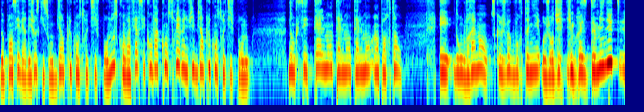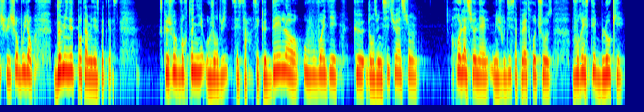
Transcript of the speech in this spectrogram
nos pensées vers des choses qui sont bien plus constructives pour nous, ce qu'on va faire, c'est qu'on va construire une vie bien plus constructive pour nous. Donc c'est tellement, tellement, tellement important. Et donc vraiment, ce que je veux que vous reteniez aujourd'hui, il me reste deux minutes, je suis chaud bouillant, deux minutes pour terminer ce podcast. Ce que je veux que vous reteniez aujourd'hui, c'est ça. C'est que dès lors où vous voyez que dans une situation relationnelle, mais je vous dis ça peut être autre chose, vous restez bloqué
